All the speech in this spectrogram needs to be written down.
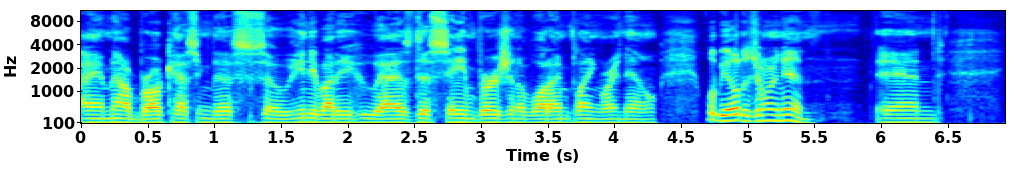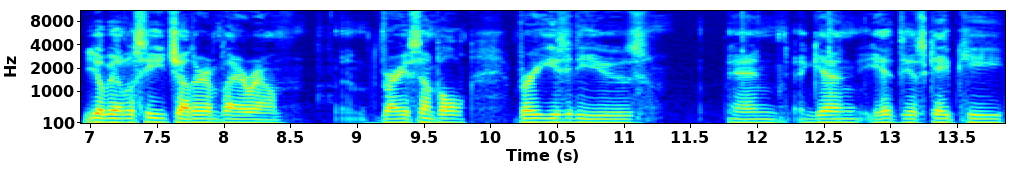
I am now broadcasting this, so anybody who has this same version of what I'm playing right now will be able to join in, and you'll be able to see each other and play around. Very simple, very easy to use, and again, you hit the escape key,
